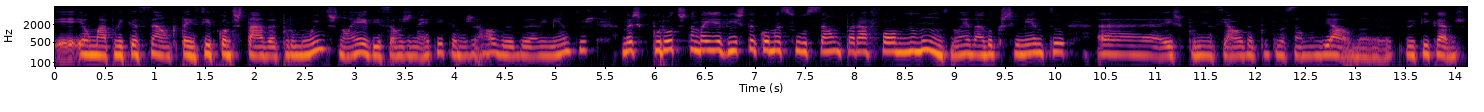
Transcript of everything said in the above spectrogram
é uma aplicação que tem sido contestada por muitos, não é? A edição genética, no geral, de, de, alimentos, mas que por outros também é vista como a solução para a fome no mundo, não é? Dado o crescimento uh, exponencial da população mundial que verificamos.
